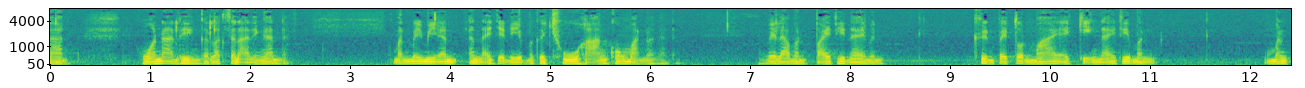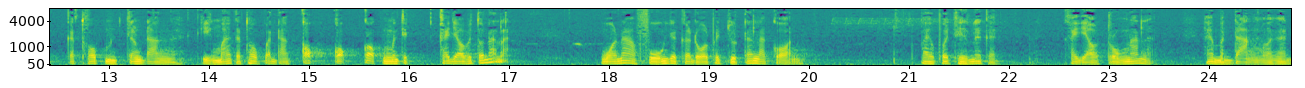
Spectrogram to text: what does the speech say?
งาน หัวหน้าลิงก็ลักษณะอย่างนั้นนะมันไม่มีอันอันไหนจะหนีบมันก็ชูหางของมันว่างั้นเวลามันไปที่ไหนมันขึ้นไปต้นไม้ไอ้กิ่งไหนที่มัน มันกระทบมันดังๆกิ่งไม้กระทบกันดังก๊อกก๊อกก๊อกมันจะขย่าไปต้นนั้นแหละหัวหน้าฝูงจะกระโดดไปจุดนั้นละก่อน ไปพอถึงแล้วกันขย่าตรงนั้นแหละให้มันดังว่างั้น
